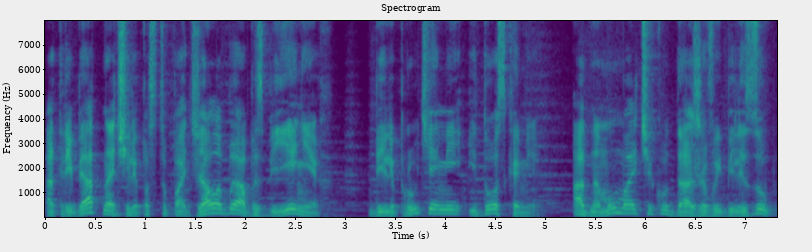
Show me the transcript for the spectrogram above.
От ребят начали поступать жалобы об избиениях, били прутьями и досками, одному мальчику даже выбили зуб.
